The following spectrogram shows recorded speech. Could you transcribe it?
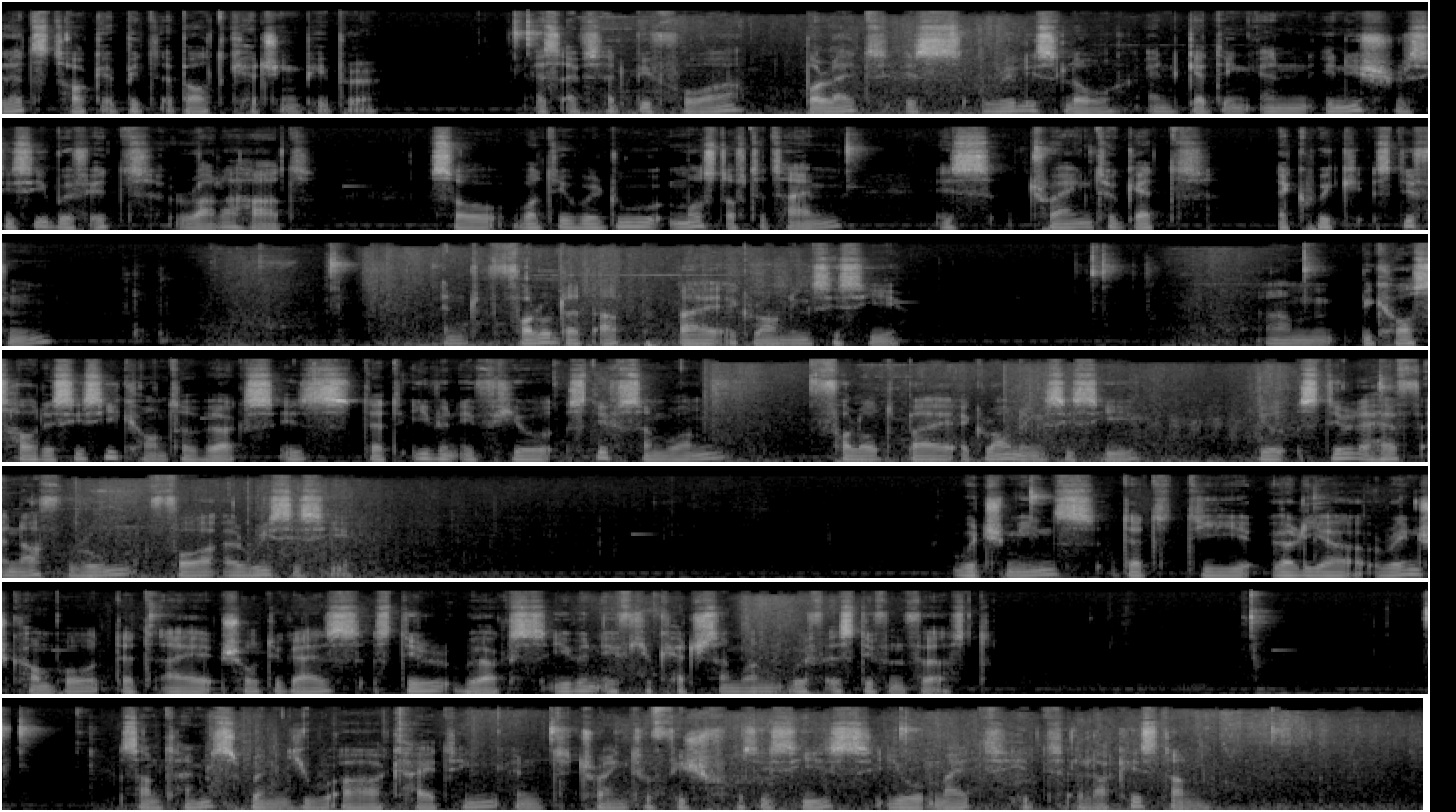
Let's talk a bit about catching people. As I've said before, Bolide is really slow and getting an initial CC with it rather hard. So what you will do most of the time is trying to get a quick stiffen and follow that up by a grounding CC. Um, because how the CC counter works is that even if you stiff someone followed by a grounding CC, you still have enough room for a re-CC. Which means that the earlier range combo that I showed you guys still works even if you catch someone with a stiffen first. Sometimes when you are kiting and trying to fish for CCs, you might hit a lucky stun.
